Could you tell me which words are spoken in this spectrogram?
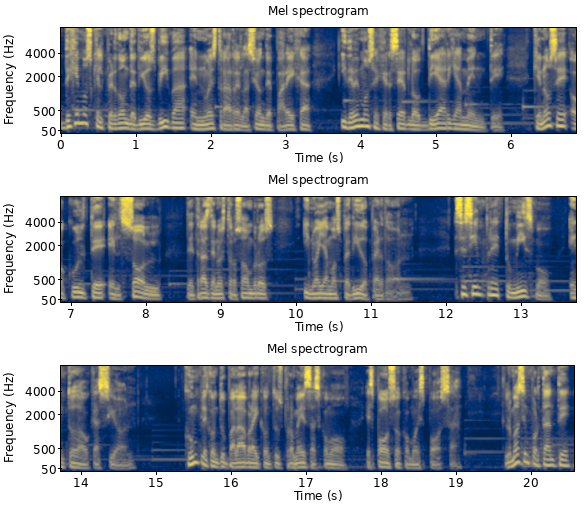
Dejemos que el perdón de Dios viva en nuestra relación de pareja y debemos ejercerlo diariamente, que no se oculte el sol detrás de nuestros hombros y no hayamos pedido perdón. Sé siempre tú mismo en toda ocasión. Cumple con tu palabra y con tus promesas como esposo, como esposa. Lo más importante,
